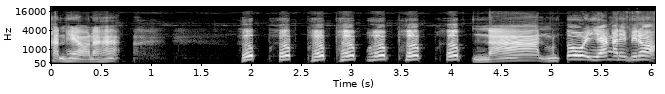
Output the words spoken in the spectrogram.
คันแหวนะฮะฮึบฮึบฮึบฮึบฮึบฮึบ ฮึบนานมันโตยังอันนี้พี่น้อง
